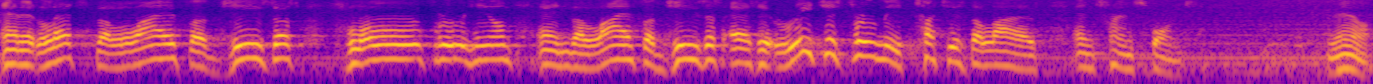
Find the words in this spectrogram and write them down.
And it lets the life of Jesus flow through him, and the life of Jesus, as it reaches through me, touches the lives and transforms them. Now,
